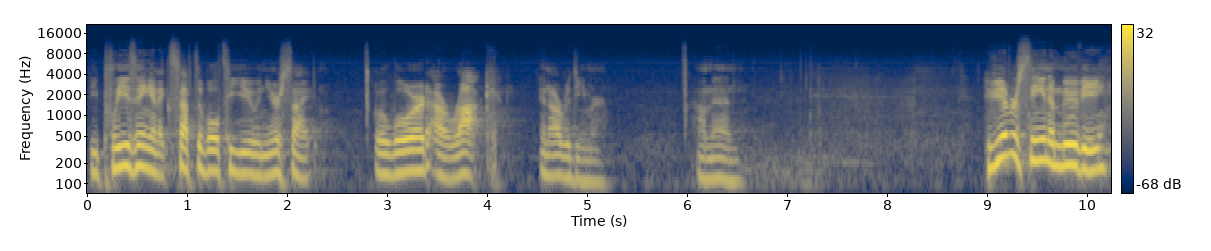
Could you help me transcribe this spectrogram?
be pleasing and acceptable to you in your sight, O Lord, our rock and our Redeemer. Amen. Have you ever seen a movie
